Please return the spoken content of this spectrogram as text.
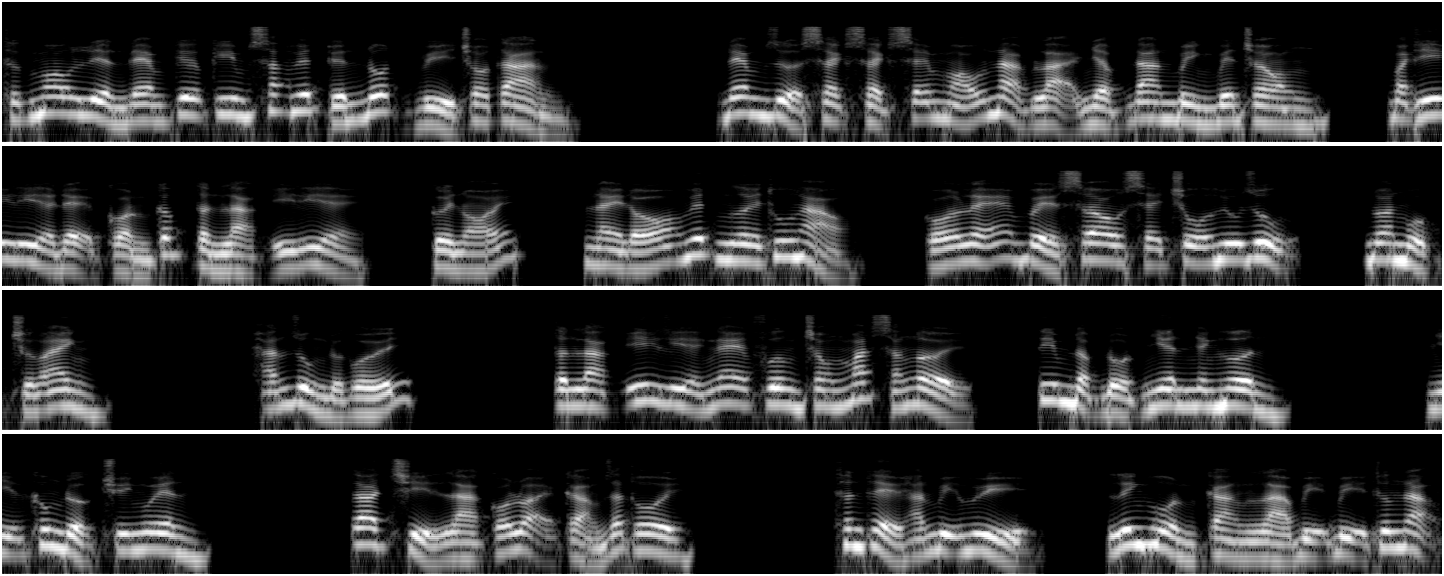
thực mau liền đem kia kim sắc huyết tuyến đốt vì cho tàn. Đem rửa sạch sạch sẽ máu nạp lại nhập đan bình bên trong, bạch y lìa đệ còn cấp tần lạc y lìa, cười nói, này đó huyết ngươi thu hảo, có lẽ về sau sẽ chỗ hữu dụng, đoan mục trường anh. Hắn dùng được với. Tần lạc y lìa nghe phương trong mắt sáng ngời, tim đập đột nhiên nhanh hơn. Nhịn không được truy nguyên. Ta chỉ là có loại cảm giác thôi. Thân thể hắn bị hủy, linh hồn càng là bị bị thương nặng,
